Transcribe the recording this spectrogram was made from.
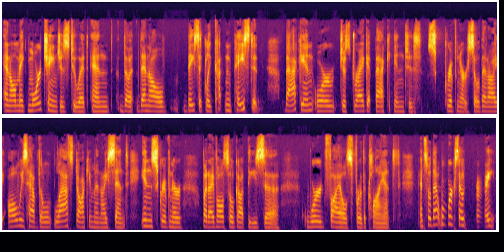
and I'll make more changes to it, and the, then I'll basically cut and paste it back in, or just drag it back into Scrivener so that I always have the last document I sent in Scrivener, but I've also got these uh, Word files for the client. And so that works out great.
